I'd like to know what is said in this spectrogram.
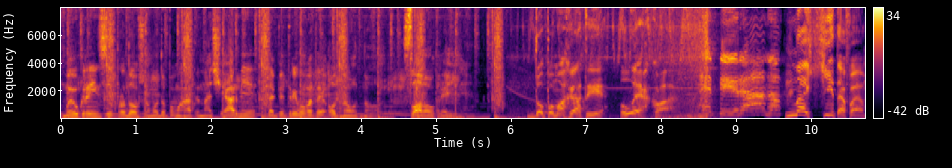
Ми, українці, продовжуємо допомагати нашій армії та підтримувати одне одного. Слава Україні! Допомагати легко. Хеппі ранок на Hit FM.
